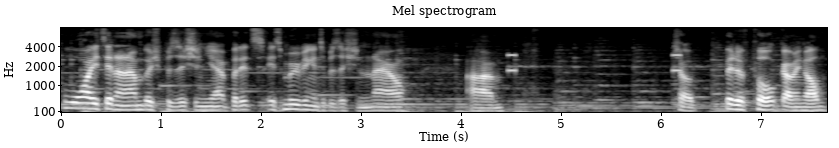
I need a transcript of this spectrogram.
quite in an ambush position yet, but it's it's moving into position now. Um, so a bit of pork going on.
